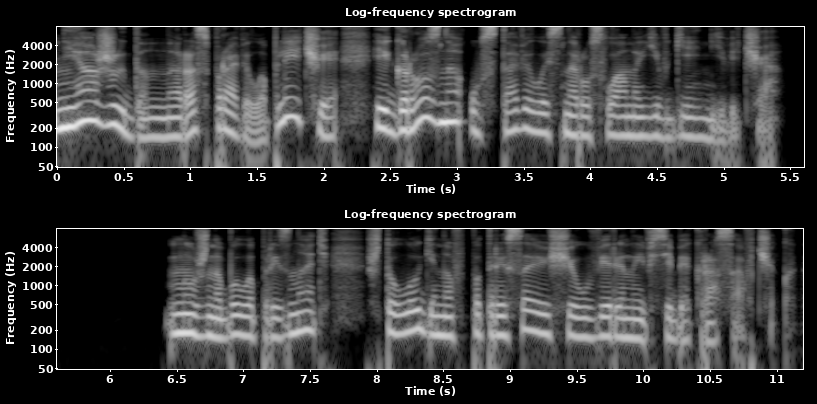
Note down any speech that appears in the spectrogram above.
неожиданно расправила плечи и грозно уставилась на Руслана Евгеньевича. Нужно было признать, что Логинов потрясающе уверенный в себе красавчик.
